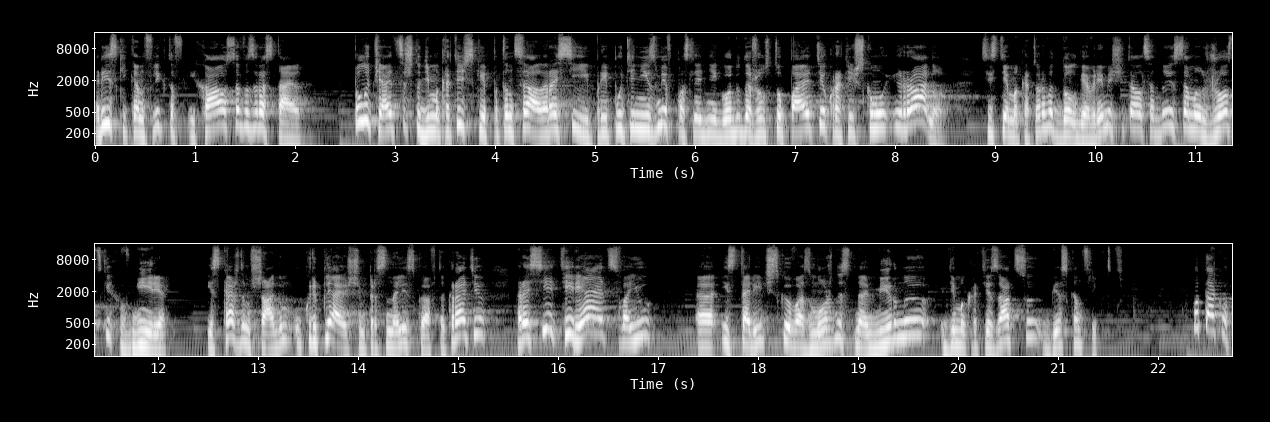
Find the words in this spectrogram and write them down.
риски конфликтов и хаоса возрастают – Получается, что демократический потенциал России при путинизме в последние годы даже уступает теократическому Ирану, система которого долгое время считалась одной из самых жестких в мире. И с каждым шагом, укрепляющим персоналистскую автократию, Россия теряет свою э, историческую возможность на мирную демократизацию без конфликтов. Вот так вот.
